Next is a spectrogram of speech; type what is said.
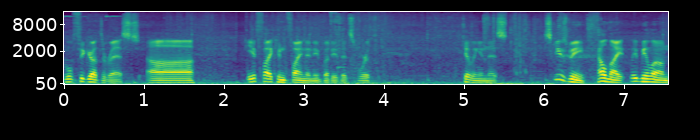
We'll figure out the rest. Uh... If I can find anybody that's worth killing in this. Excuse me, Hell Knight, leave me alone.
